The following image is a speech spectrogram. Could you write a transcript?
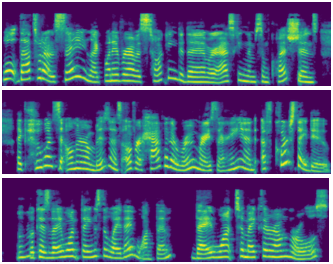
Well, that's what I was saying. Like whenever I was talking to them or asking them some questions, like who wants to own their own business? Over half of the room raised their hand. Of course they do, mm-hmm. because they want things the way they want them. They want to make their own rules.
